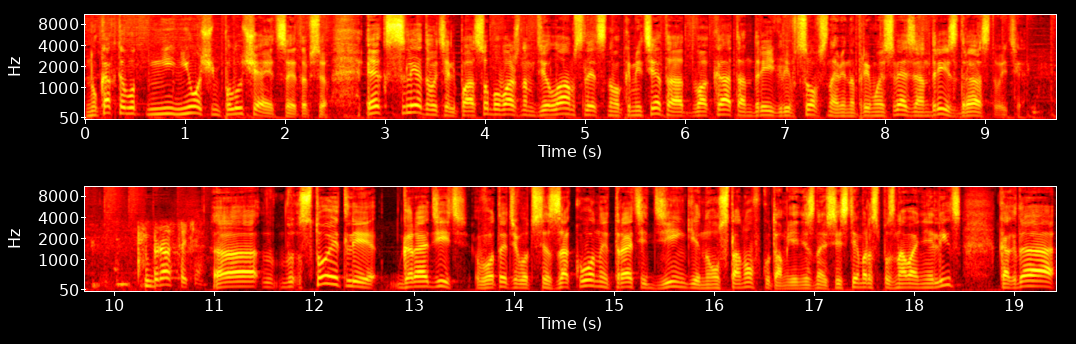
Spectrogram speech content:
Ну, как-то вот не, не очень получается это все. Экс-следователь по особо важным делам Следственного комитета, адвокат Андрей Гривцов с нами на прямой связи. Андрей, здравствуйте. Здравствуйте. А, стоит ли городить вот эти вот все законы, тратить деньги на установку, там, я не знаю, системы распознавания лиц, когда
